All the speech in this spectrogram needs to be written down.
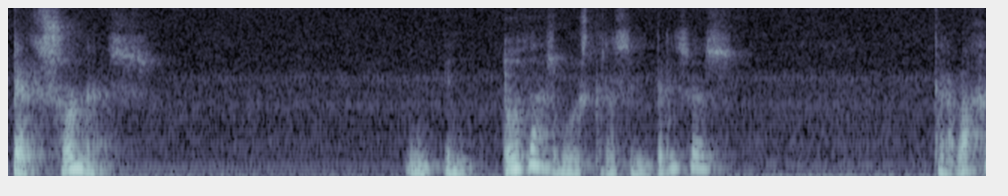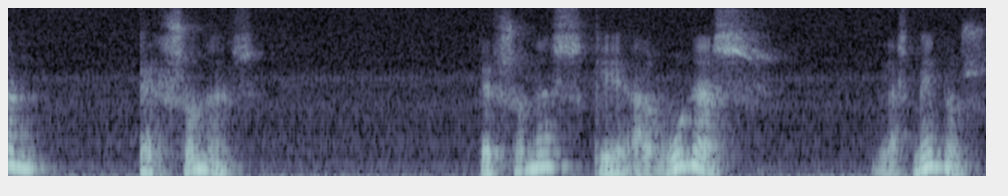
personas. En todas vuestras empresas trabajan personas. Personas que algunas, las menos,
